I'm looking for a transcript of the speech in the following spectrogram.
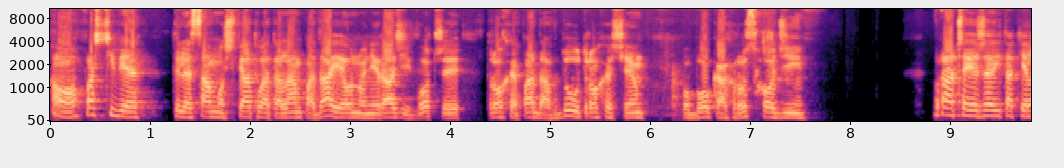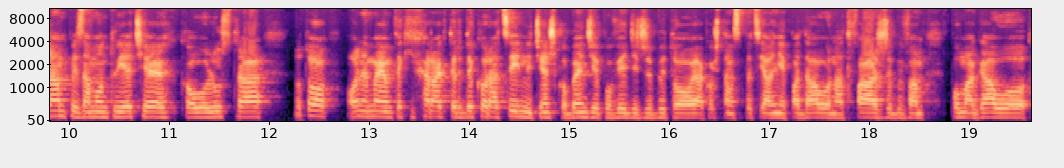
O, właściwie tyle samo światła ta lampa daje, ono nie razi w oczy, trochę pada w dół, trochę się po bokach rozchodzi. Raczej jeżeli takie lampy zamontujecie koło lustra, no to one mają taki charakter dekoracyjny. Ciężko będzie powiedzieć, żeby to jakoś tam specjalnie padało na twarz, żeby Wam pomagało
